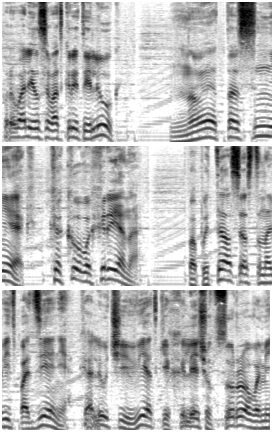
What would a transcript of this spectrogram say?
провалился в открытый люк? Но это снег. Какого хрена? Попытался остановить падение. Колючие ветки хлещут суровыми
